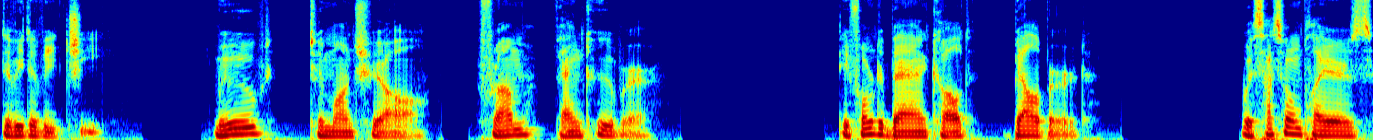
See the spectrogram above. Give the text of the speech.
Davidovici moved to Montreal from Vancouver. They formed a band called Bellbird with saxophone players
